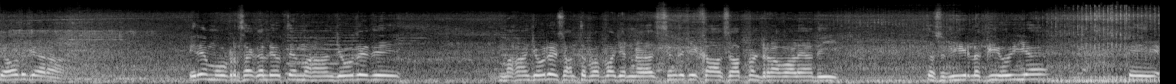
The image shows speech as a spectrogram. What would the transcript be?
6411 ਇਹਦੇ ਮੋਟਰਸਾਈਕਲ ਦੇ ਉੱਤੇ ਮਹਾਨ ਯੋਧੇ ਦੇ ਯੋਧੇ ਸੰਤ ਬਾਬਾ ਜਰਨੈਲ ਸਿੰਘ ਜੀ ਖਾਲਸਾ ਭਿੰਡਰਾਂ ਵਾਲਿਆਂ ਦੀ ਤਸਵੀਰ ਲੱਗੀ ਹੋਈ ਹੈ ਤੇ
